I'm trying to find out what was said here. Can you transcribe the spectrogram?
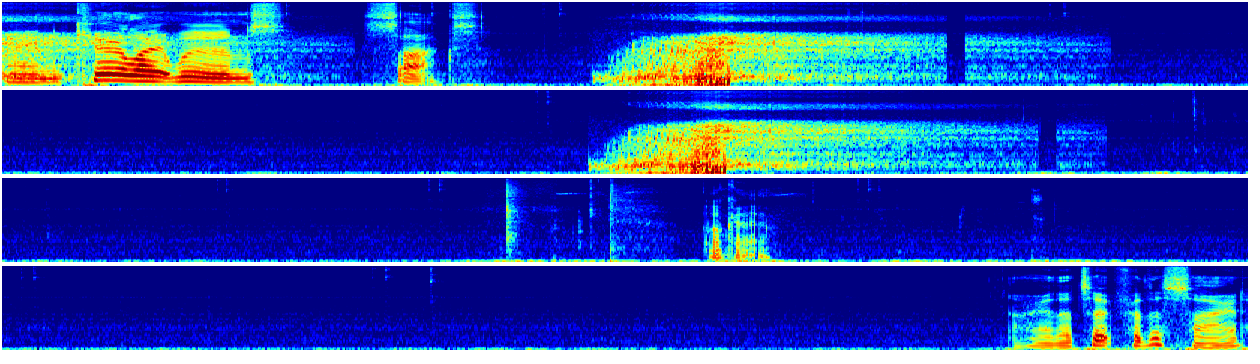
And Cure Light Wounds sucks. Okay. Alright, that's it for this side.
